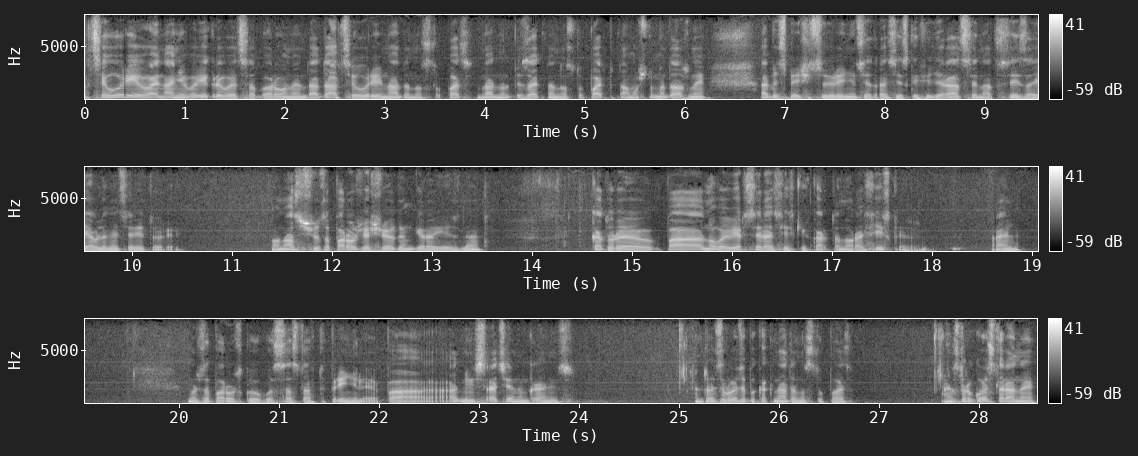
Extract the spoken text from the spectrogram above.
в теории война не выигрывается обороной, да, да, в теории надо наступать, надо обязательно наступать, потому что мы должны обеспечить суверенитет Российской Федерации над всей заявленной территорией. У нас еще Запорожье Шрёдингера есть, да, которая по новой версии российских карт, оно российское, правильно? Мы же Запорожскую область состав-то приняли по административным границам. То есть вроде бы как надо наступать. А с другой стороны,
